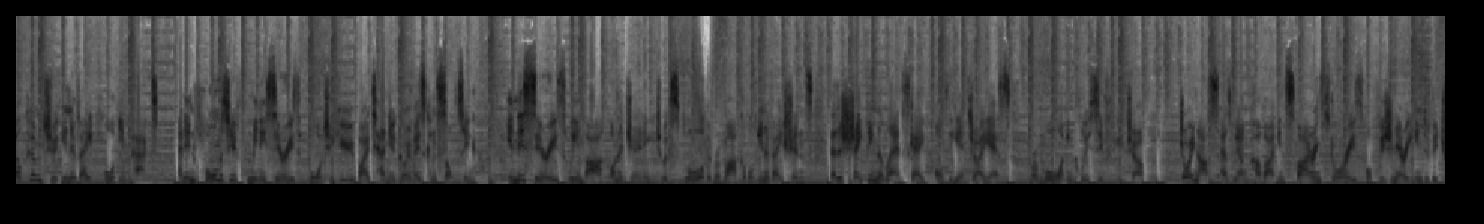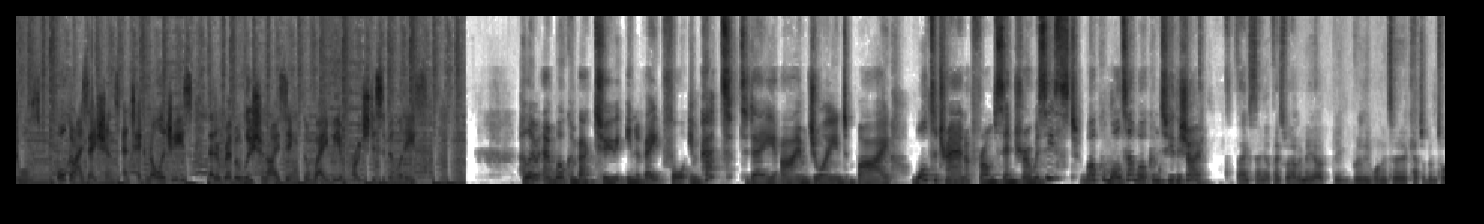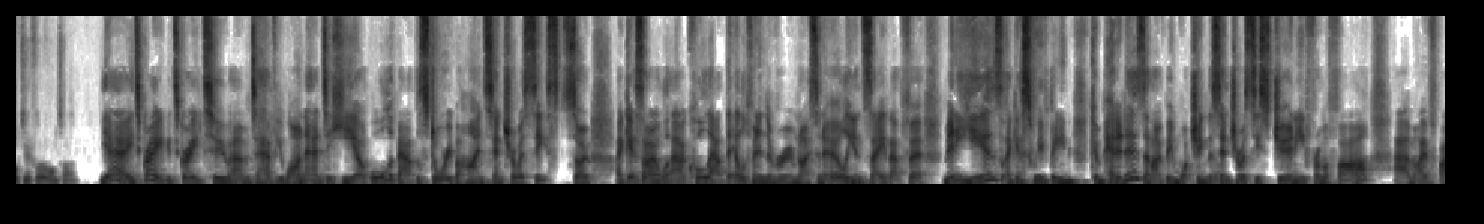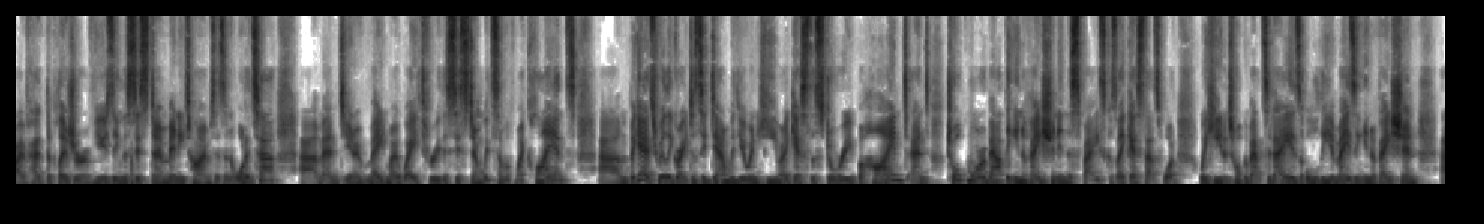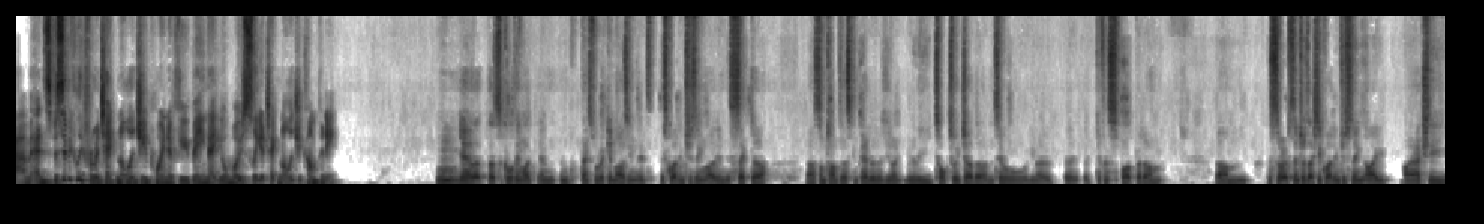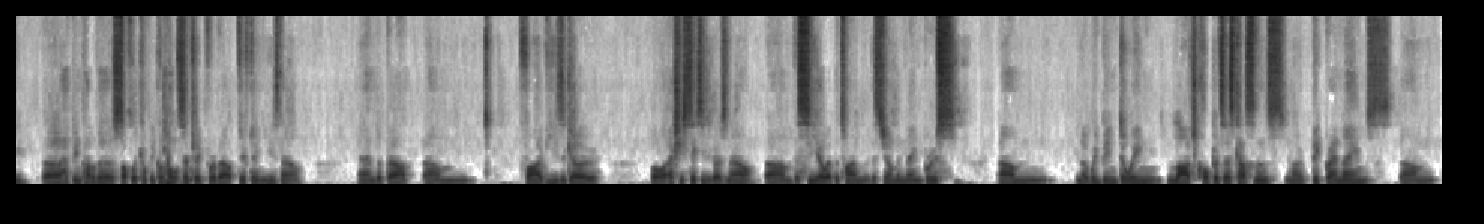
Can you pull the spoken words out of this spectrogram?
Welcome to Innovate for Impact, an informative mini series brought to you by Tania Gomez Consulting. In this series, we embark on a journey to explore the remarkable innovations that are shaping the landscape of the NDIS for a more inclusive future. Join us as we uncover inspiring stories of visionary individuals, organisations, and technologies that are revolutionising the way we approach disabilities. Hello and welcome back to Innovate for Impact. Today I'm joined by Walter Tran from Centro Assist. Welcome, Walter. Welcome to the show. Thanks, Tania. Thanks for having me. I've been really wanting to catch up and talk to you for a long time. Yeah, it's great. It's great to um, to have you on and to hear all about the story behind Centro Assist. So I guess I'll uh, call out the elephant in the room nice and early and say that for many years, I guess we've been competitors, and I've been watching the yeah. Centro Assist journey from afar. Um, I've I've had the pleasure of using the system many times as an auditor, um, and you know made my way through the system with some of my clients. Um, but yeah, it's really great to sit down with you and hear, I guess, the story behind and talk more about the innovation in the space because I guess that's what we're here to talk about today is all the amazing innovation um, and specifically from a technology point of view, being that you're mostly a technology company. Mm, yeah, that, that's a cool thing. Like, and, and thanks for recognizing it. It's quite interesting, right? In this sector, uh, sometimes as competitors, you don't really talk to each other until you know a, a different spot. But um, um, the story of Centro is actually quite interesting. I I actually uh, have been part of a software company called Holocentric for about 15 years now. And about um, five years ago, or actually six years ago now, um, the CEO at the time, this gentleman named Bruce, um, you know, we'd been doing large corporates as customers, you know, big brand names um,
